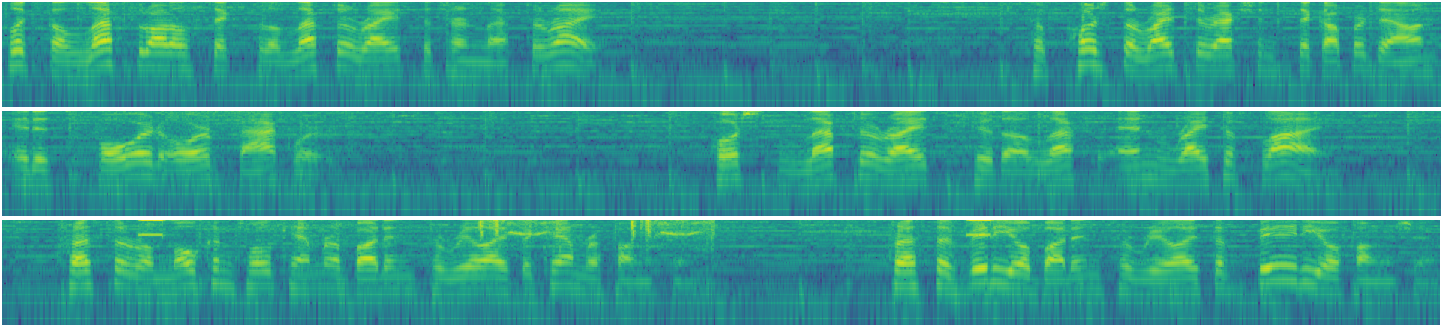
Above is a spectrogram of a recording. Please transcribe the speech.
Flick the left throttle stick to the left or right to turn left or right. To push the right direction stick up or down, it is forward or backwards. Push left or right to the left and right to fly. Press the remote control camera button to realize the camera function. Press the video button to realize the video function.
